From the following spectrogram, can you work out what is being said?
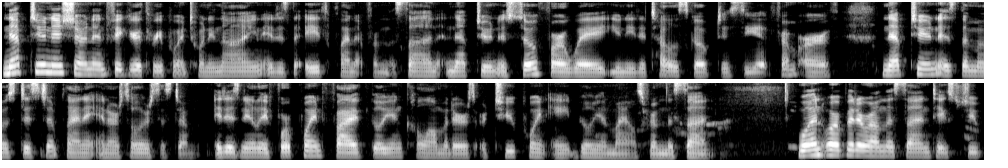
Neptune is shown in figure 3.29. It is the eighth planet from the Sun. Neptune is so far away you need a telescope to see it from Earth. Neptune is the most distant planet in our solar system. It is nearly 4.5 billion kilometers or 2.8 billion miles from the Sun. One orbit around the Sun takes, Ju-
